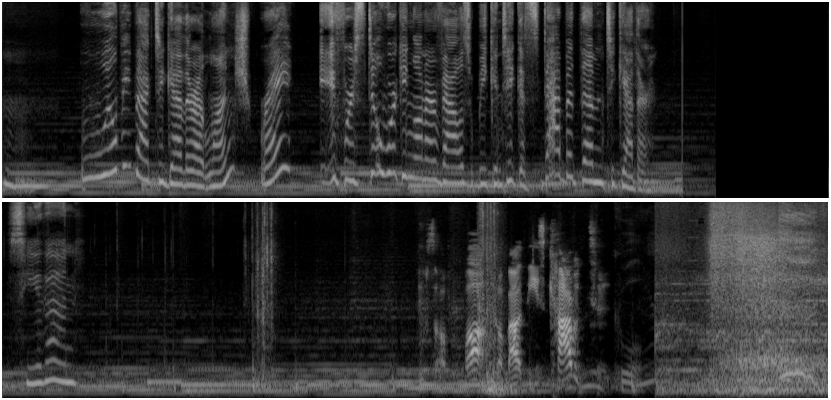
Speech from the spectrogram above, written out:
Hmm. We'll be back together at lunch, right? If we're still working on our vows, we can take a stab at them together. See you then. gives a fuck about these characters.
